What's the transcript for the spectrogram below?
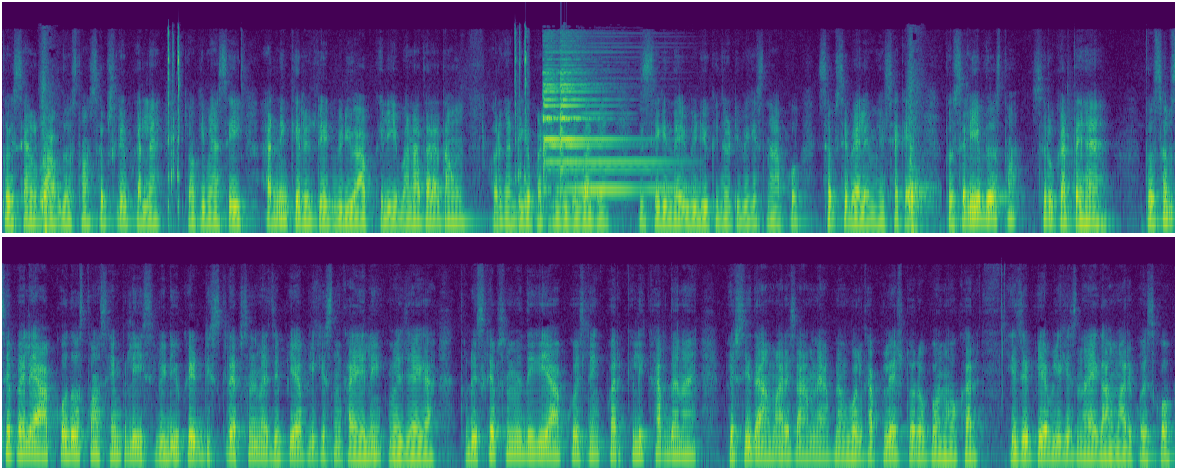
तो इस चैनल को आप दोस्तों सब्सक्राइब कर लें, क्योंकि मैं ऐसे अर्निंग के रिलेटेड वीडियो आपके लिए बनाता रहता हूँ और घंटी के बटन की दबा है, जिससे कि नई वीडियो की नोटिफिकेशन आपको सबसे पहले मिल सके। तो चलिए दोस्तों शुरू करते हैं। तो सबसे पहले आपको दोस्तों सिंपली इस वीडियो के डिस्क्रिप्शन में जेपी एप्लीकेशन का ये लिंक मिल जाएगा। तो डिस्क्रिप्शन में देखिए आपको इस लिंक पर क्लिक कर देना है, फिर सीधा हमारे सामने अपने मोबाइल का प्ले स्टोर ओपन होकर ये जेपी एप्लीकेशन आएगा। हमारे को इसको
